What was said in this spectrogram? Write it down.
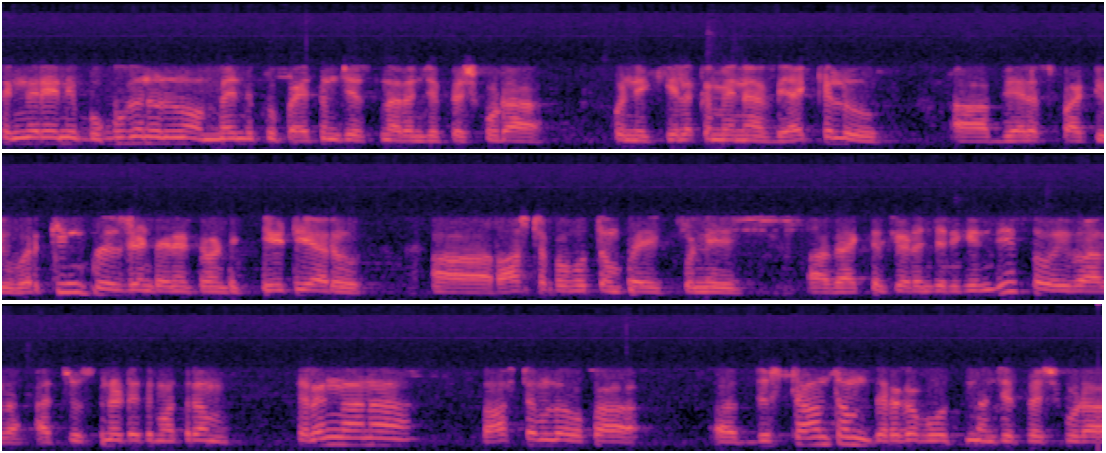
సింగరేణి బొగ్గు గనులను అమ్మేందుకు ప్రయత్నం చేస్తున్నారని చెప్పేసి కూడా కొన్ని కీలకమైన వ్యాఖ్యలు బీఆర్ఎస్ పార్టీ వర్కింగ్ ప్రెసిడెంట్ అయినటువంటి కేటీఆర్ ఆ, రాష్ట్ర ప్రభుత్వంపై కొన్ని వ్యాఖ్యలు చేయడం జరిగింది. సో ఇవాళ అది చూసుకున్నట్టయితే మాత్రం తెలంగాణ రాష్ట్రంలో ఒక దృష్టాంతం జరగబోతుందని చెప్పేసి కూడా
